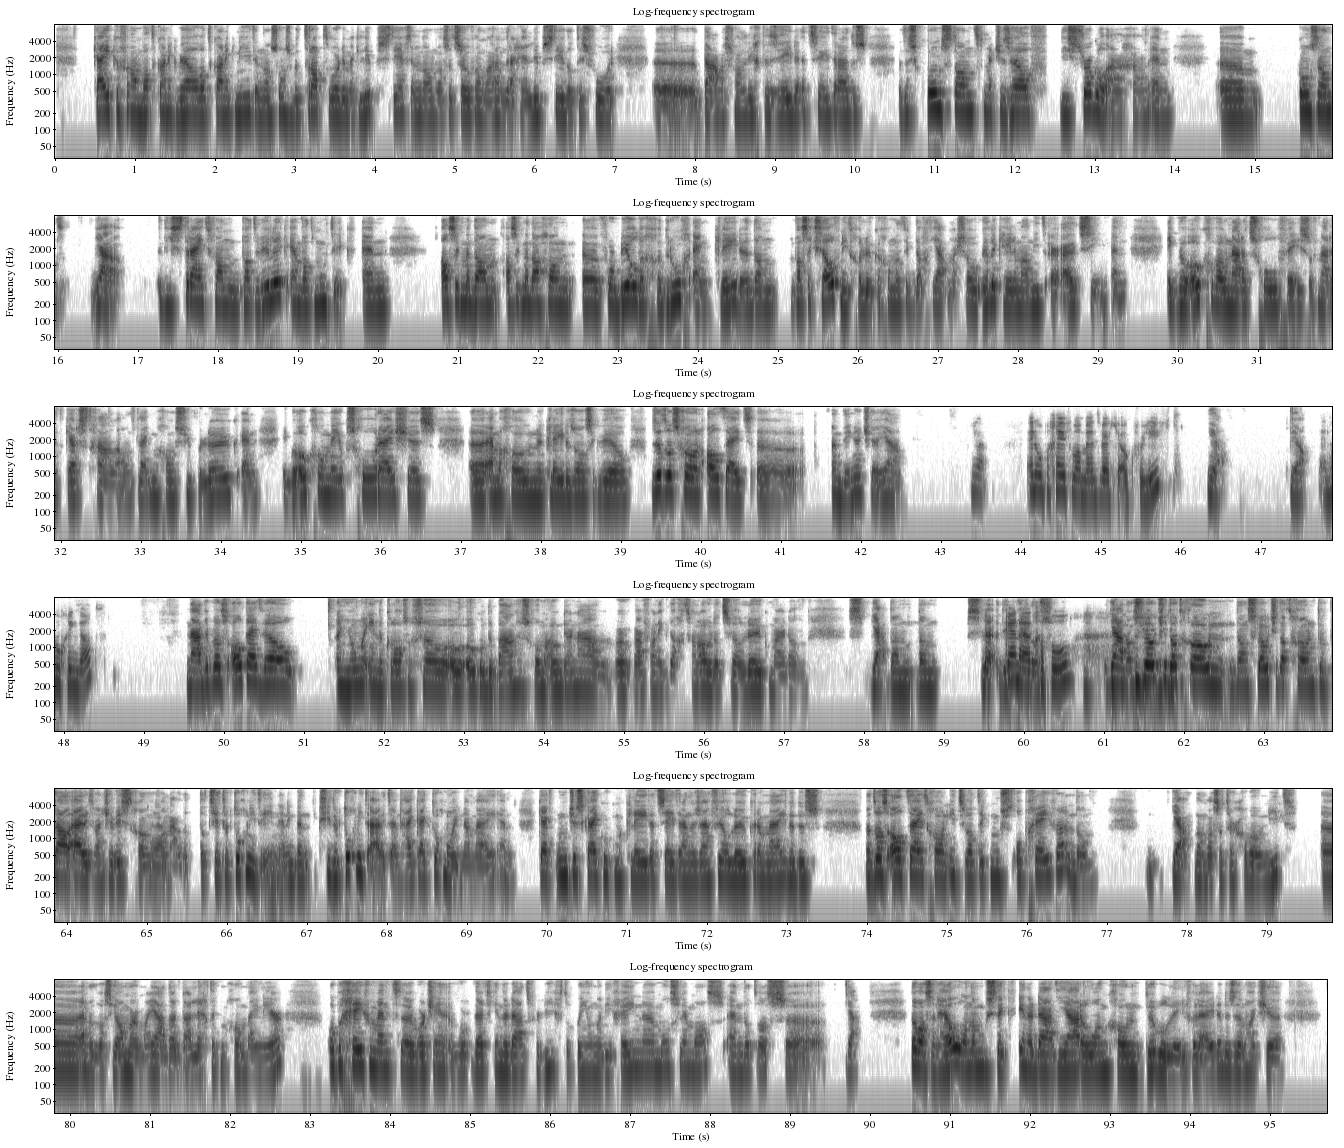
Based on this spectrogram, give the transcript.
kijken van wat kan ik wel, wat kan ik niet. En dan soms betrapt worden met lipstift. En dan was het zo van waarom draag jij lipstift? Dat is voor uh, dames van lichte zeden, et cetera. Dus het is constant met jezelf die struggle aangaan. En um, constant, ja, die strijd van wat wil ik en wat moet ik. En als ik me dan, als ik me dan gewoon uh, voorbeeldig gedroeg en kleden, dan was ik zelf niet gelukkig, omdat ik dacht, ja, maar zo wil ik helemaal niet eruit zien. En ik wil ook gewoon naar het schoolfeest of naar het kerstgala, want het lijkt me gewoon super leuk. En ik wil ook gewoon mee op schoolreisjes uh, en me gewoon kleden zoals ik wil. Dus dat was gewoon altijd uh, een dingetje, ja. Ja, en op een gegeven moment werd je ook verliefd? Ja. ja. En hoe ging dat? Nou, er was altijd wel een jongen in de klas of zo, ook op de basisschool, maar ook daarna, waarvan ik dacht van, oh, dat is wel leuk, maar dan, ja, dan, dan kennen het gevoel. Ja, dan sloot je dat gewoon, dan sloot je dat gewoon totaal uit. Want je wist gewoon van, nou, dat, dat zit er toch niet in. En ik, ben, ik zie er toch niet uit. En hij kijkt toch nooit naar mij. En kijk, moet je eens kijken hoe ik me kleed, et cetera. En er zijn veel leukere meiden. Dus dat was altijd gewoon iets wat ik moest opgeven. En dan, ja, dan was het er gewoon niet. Uh, en dat was jammer, maar ja, daar, daar legde ik me gewoon bij neer. Op een gegeven moment uh, word je, werd je inderdaad verliefd op een jongen die geen uh, moslim was. En dat was, ja, dat was een hel, want dan moest ik inderdaad jarenlang gewoon een dubbel leven leiden. Dus dan had je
